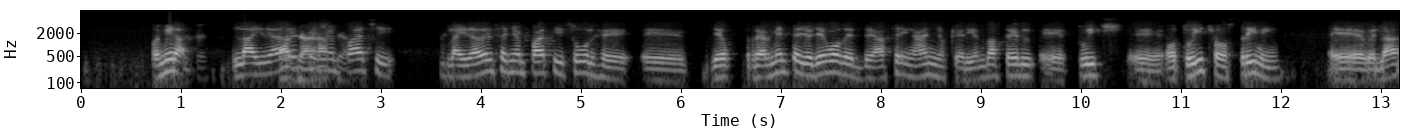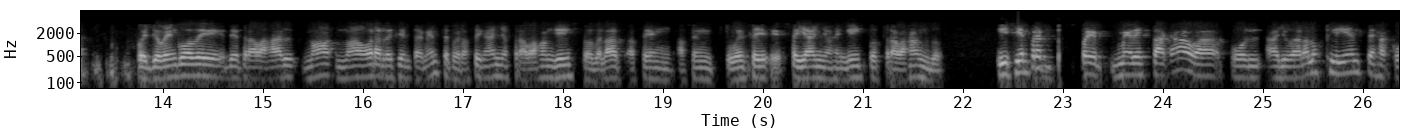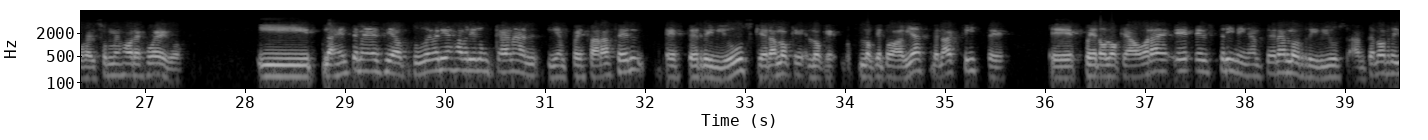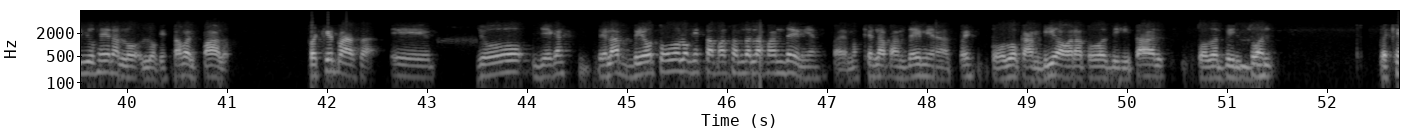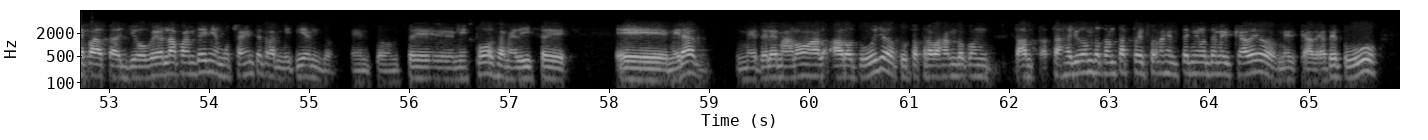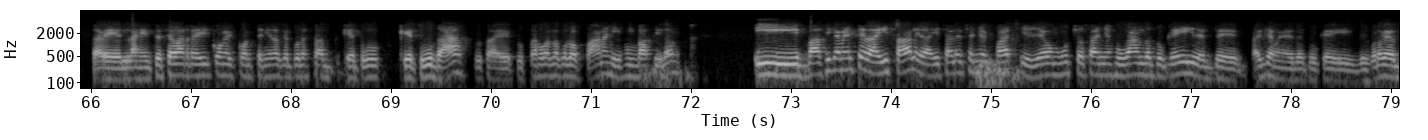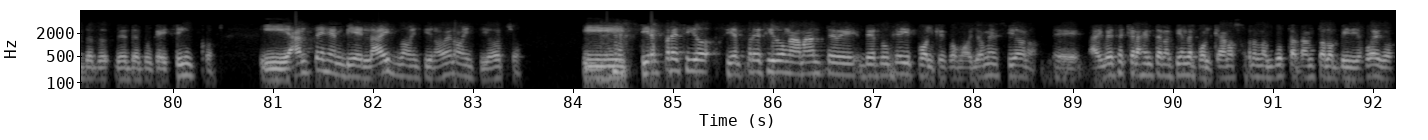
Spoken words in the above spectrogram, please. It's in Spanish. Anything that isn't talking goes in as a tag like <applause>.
Pues mira, la idea del señor Pachi, la idea del señor Pachi surge, eh, yo, realmente yo llevo desde hace años queriendo hacer eh, Twitch eh, o Twitch o streaming, eh, ¿verdad? Pues yo vengo de, de trabajar, no, no ahora recientemente, pero hace años trabajo en GameStop, ¿verdad? Hacen, hacen, tuve seis, seis años en GameStop trabajando. Y siempre pues, me destacaba por ayudar a los clientes a coger sus mejores juegos. Y la gente me decía, tú deberías abrir un canal y empezar a hacer este reviews, que era lo que lo que lo que todavía verdad existe, eh, pero lo que ahora es el streaming, antes eran los reviews, antes los reviews eran lo, lo que estaba el palo. Pues qué pasa, eh, yo llega, veo todo lo que está pasando en la pandemia, sabemos que en la pandemia pues todo cambió, ahora todo es digital, todo es virtual. Pues, ¿qué pasa? Yo veo en la pandemia mucha gente transmitiendo. Entonces, mi esposa me dice, eh, mira, métele mano a, lo tuyo. Tú estás trabajando con, estás ayudando a tantas personas en términos de mercadeo. Mercadeate tú. ¿sabes? La gente se va a reír con el contenido que tú, le estás, que tú, que tú das. Tú, sabes? tú estás jugando con los panas y es un vacilón. Y básicamente de ahí sale, de ahí sale el señor Pachi. Yo llevo muchos años jugando 2K desde, desde 2K, yo creo que desde, desde 2K5 y antes en envié Live 99-98. Y <laughs> siempre he sido siempre he sido un amante de, de 2K porque, como yo menciono, eh, hay veces que la gente no entiende por qué a nosotros nos gustan tanto los videojuegos.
